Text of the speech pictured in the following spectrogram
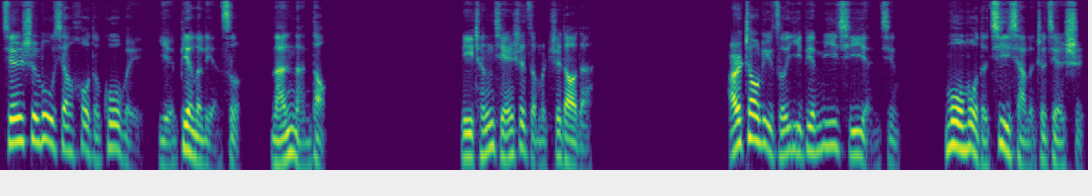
监视录像后的郭伟也变了脸色，喃喃道：“李承前是怎么知道的？”而赵律则一边眯起眼睛，默默的记下了这件事。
